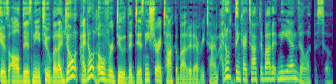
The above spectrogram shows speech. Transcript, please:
is all Disney too, but I don't I don't overdo the Disney. Sure, I talk about it every time. I don't think I talked about it in the Anvil episode.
